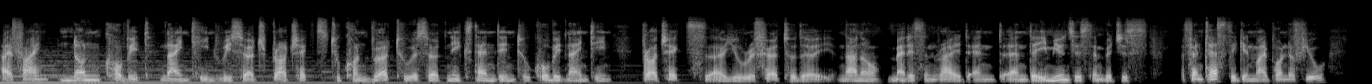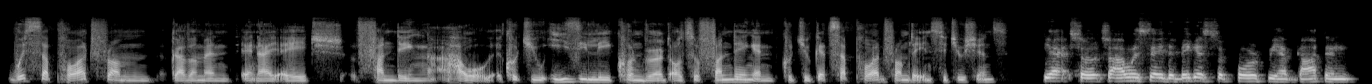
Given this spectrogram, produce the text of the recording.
I find non COVID 19 research projects to convert to a certain extent into COVID 19 projects. Uh, you refer to the nano medicine, right? And, and the immune system, which is fantastic in my point of view. With support from government, NIH funding, how could you easily convert also funding and could you get support from the institutions? Yeah, so so I would say the biggest support we have gotten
